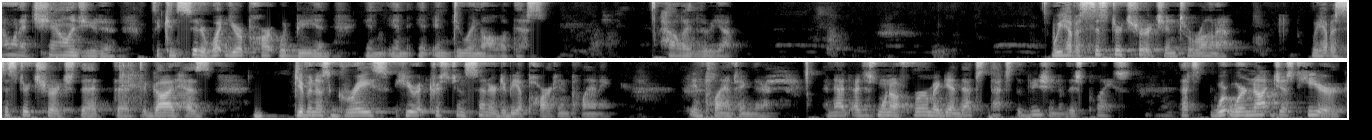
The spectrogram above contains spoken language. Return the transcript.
I want to challenge you to, to consider what your part would be in, in, in, in doing all of this. Hallelujah. We have a sister church in Tirana. We have a sister church that, that God has given us grace here at Christian Center to be a part in planning, in planting there. And that, I just want to affirm again, that's, that's the vision of this place. That's, we're, we're not just here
